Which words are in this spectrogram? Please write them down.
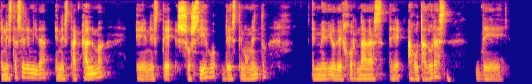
en esta serenidad, en esta calma, en este sosiego de este momento, en medio de jornadas eh, agotadoras, de,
